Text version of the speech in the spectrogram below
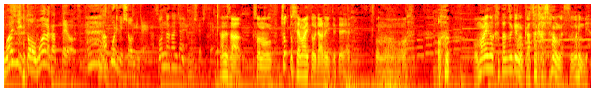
マジで行くとは思わなかったよ。ナポリでしょ？みたいな。そんな感じじゃないもしかして。なんでさ、その、ちょっと狭い通り歩いてて、その、お、お前の片付けのガサガサ音がすごいんだよ。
